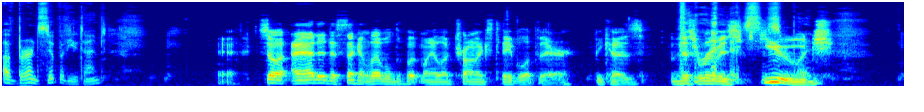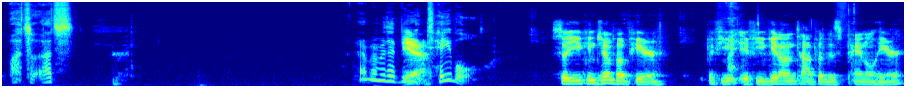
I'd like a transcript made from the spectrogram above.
I've burned soup a few times. Yeah. So I added a second level to put my electronics table up there because this room is huge. That's that's. I remember that being Yeah. a table. So you can jump up here. If you if you get on top of this panel here,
